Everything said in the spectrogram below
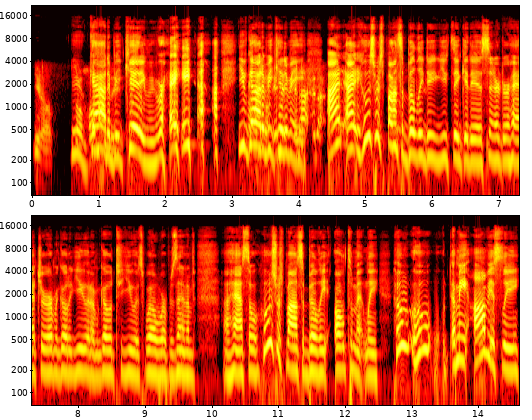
You know, So You've got to be kidding me, right? You've got to be kidding and me. I- and I, I, whose responsibility do you think it is, Senator Hatcher? I'm going to go to you, and I'm going to go to you as well, Representative uh, Hassell. Whose responsibility ultimately? Who? Who? I mean, obviously,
